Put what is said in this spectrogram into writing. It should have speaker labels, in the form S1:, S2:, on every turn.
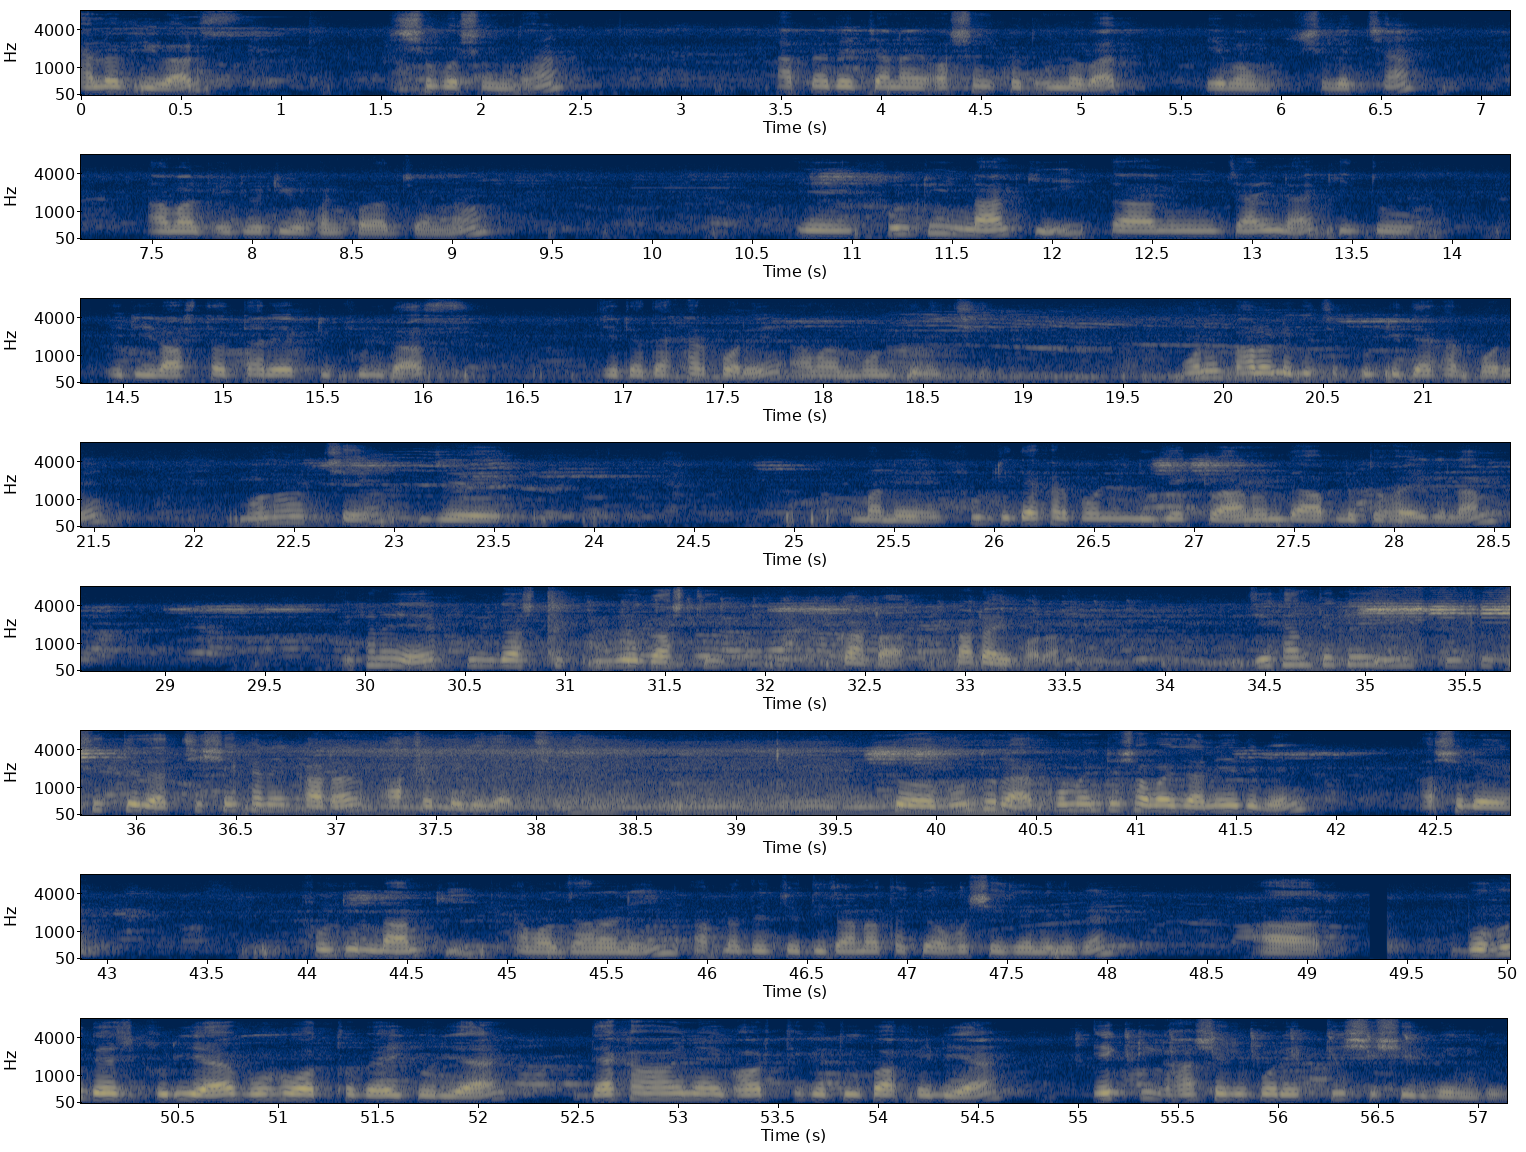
S1: Hello viewers, শুভ সন্ধ্যা। আপনাদের জানাই অসংখ্য ধন্যবাদ এবং শুভেচ্ছা আমার ভিডিওটি ওপেন করার জন্য। এই ফুলটির নাম কি তা আমি জানি না, কিন্তু এটি রাস্তার ধারে একটি ফুল গাছ, যেটা দেখার পরে আমার মন কেড়েছে। অনেক ভালো লেগেছে ফুলটি দেখার পরে। মনে হচ্ছে যে মানে ফুলটি দেখার পর নিজে একটু আনন্দে আপ্লুত হয়ে গেলাম। এখানে ফুল গাছটি, পুরো গাছটি কাটা, কাটায় ভরা। যেখান থেকে এই ফুলটি ছিটতে যাচ্ছি, সেখানে কাটার আঁচড় লেগে যাচ্ছে। তো বন্ধুরা, কমেন্টে সবাই জানিয়ে দেবেন, আসলে ফুলটির নাম কি? আমার জানা নেই। আপনাদের যদি জানা থাকে, অবশ্যই জেনে দেবেন। আর বহু দেশ ঘুরিয়া, বহু অর্থ ব্যয় করিয়া, দেখা হয় নাই ঘর থেকে দুপা ফেলিয়া, একটি ঘাসের উপর একটি শিশির বিন্দু।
